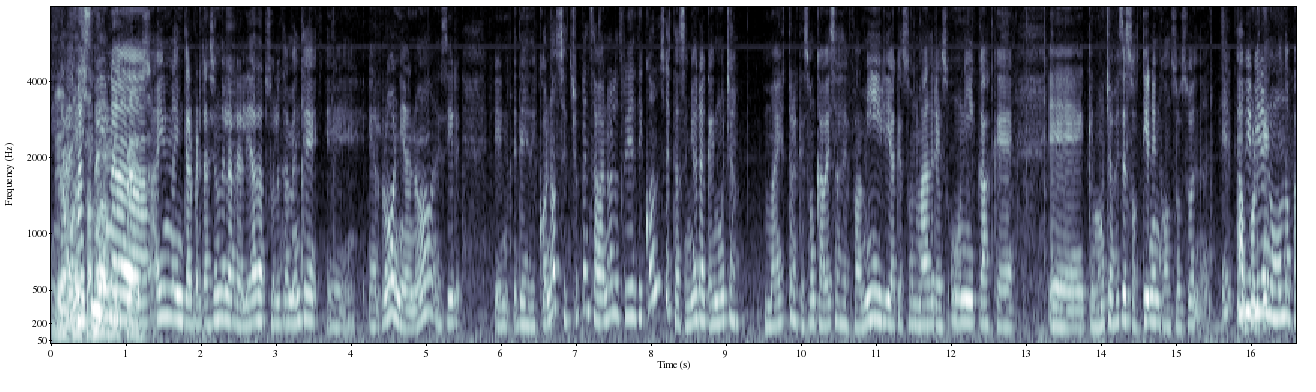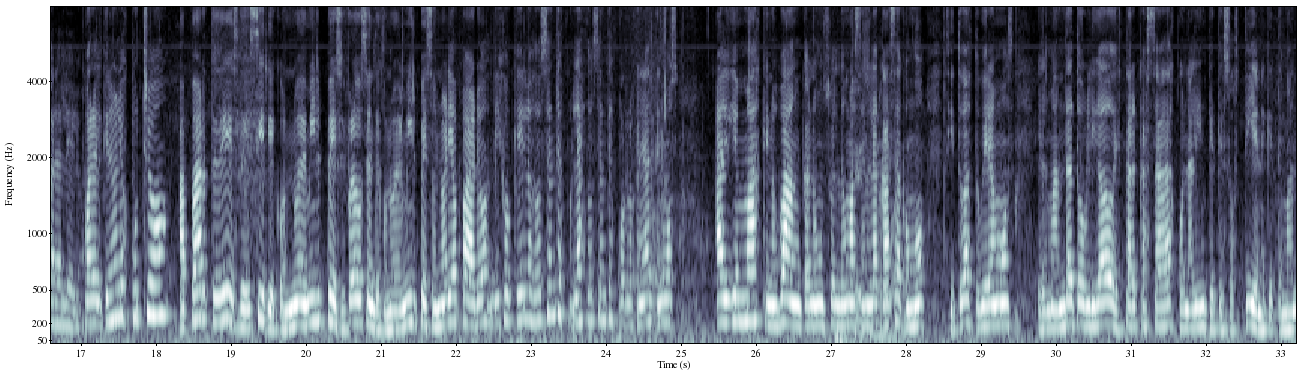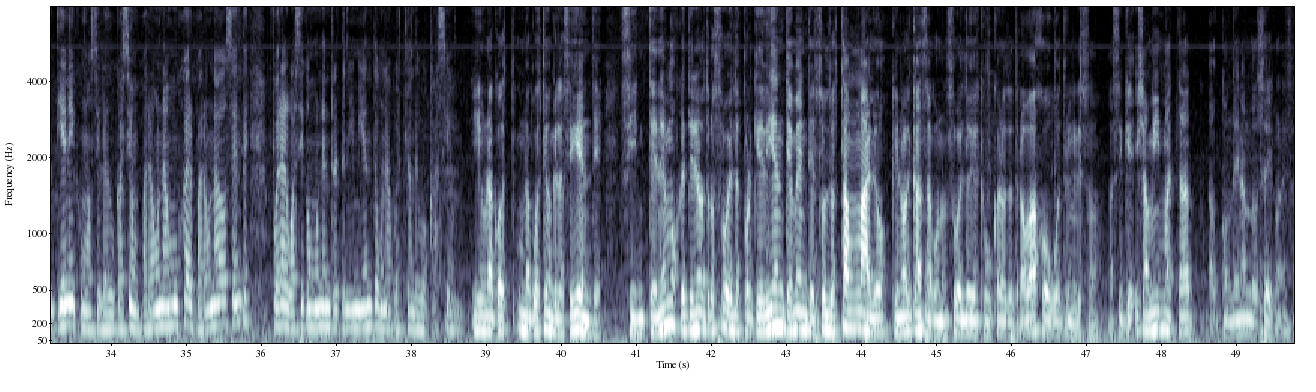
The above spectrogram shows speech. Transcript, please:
Además hay 9.000 una, hay una interpretación de la realidad absolutamente eh, errónea, ¿no? Es decir, eh, de- desconoce, yo pensaba, ¿no? El otro día, desconoce esta señora que hay muchas maestras que son cabezas de familia, que son madres únicas, que, eh, que muchas veces sostienen con su sueldo. Es, Ah, vivir en un mundo paralelo. Para el que no lo escuchó, aparte de, es de decir que con 9 mil pesos, si fuera docente con 9 mil pesos no haría paro, dijo que los docentes, las docentes por lo general tenemos alguien más que nos banca, ¿no? un sueldo más en la casa, como si todas tuviéramos el mandato obligado de estar casadas con alguien que te sostiene, que te mantiene, como si la educación para una mujer, para una docente, fuera algo así como un entretenimiento, una cuestión de vocación. Y una, una cuestión que es la siguiente, si tenemos que tener otros sueldos, porque evidentemente el sueldo es tan malo que no alcanza con un sueldo y hay que buscar otro trabajo u otro ingreso. Así que ella misma está condenándose con esa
